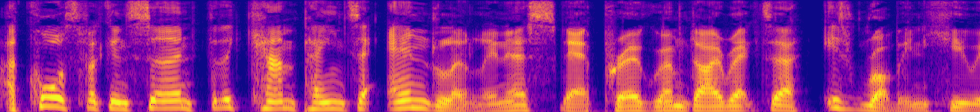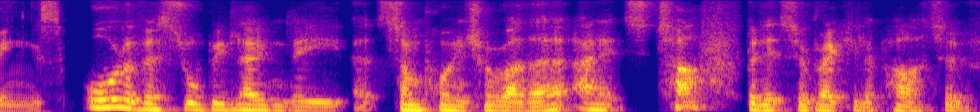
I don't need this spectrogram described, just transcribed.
A cause for concern for the campaign to end loneliness, their programme director is Robin Hewings. All of us will be lonely at some point or other, and it's tough, but it's a regular part of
